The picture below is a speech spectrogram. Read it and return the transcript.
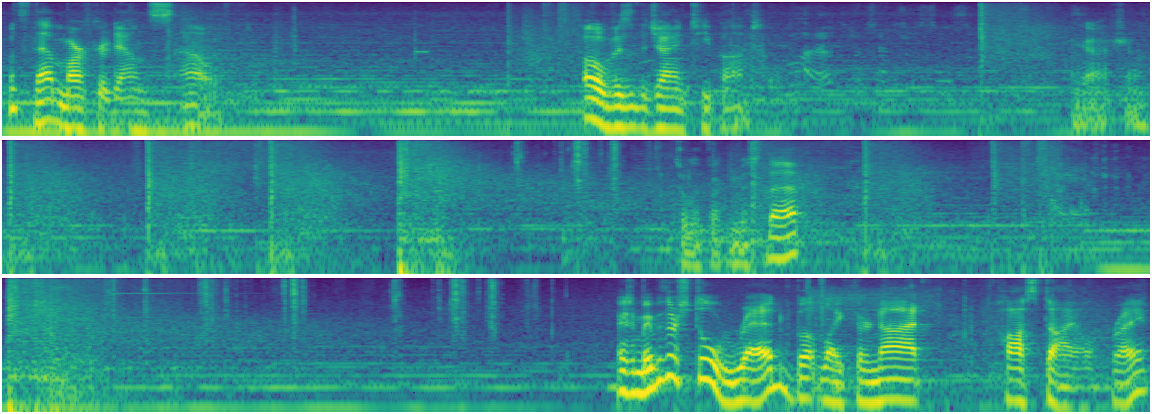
What's that marker down south? Oh, visit the giant teapot. Gotcha. Totally fucking missed that. Actually, maybe they're still red, but like they're not hostile, right?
